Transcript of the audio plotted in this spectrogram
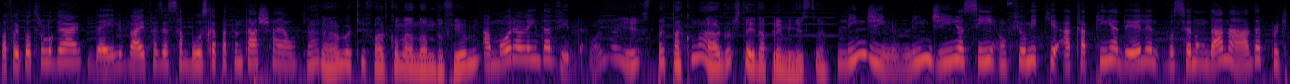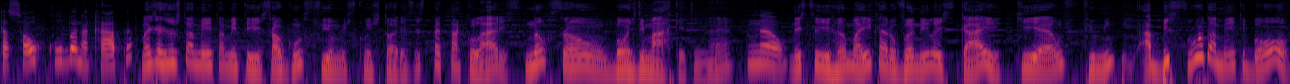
Ela foi para outro lugar. Daí ele vai fazer essa busca para tentar achar ela. Caramba, que foda. Como é o nome do filme? Amor Além da Vida. Olha aí, espetacular. Gostei da premissa. Lindinho, lindinho, assim. É um filme que a capinha dele você não dá nada, porque tá só o Cuba na capa. Mas é justamente isso. Alguns filmes com histórias espetaculares não são bons de marketing, né? Não. Nesse ramo aí, cara, o Vanilla Sky, que é um filme absurdamente bom,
